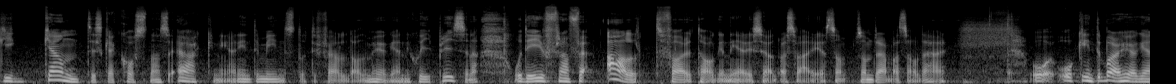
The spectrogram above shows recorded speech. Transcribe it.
gigantiska kostnadsökningar, inte minst då till följd av de höga energipriserna. Och det är ju framför allt företagen nere i södra Sverige som, som drabbas av det här. Och, och, inte bara höga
